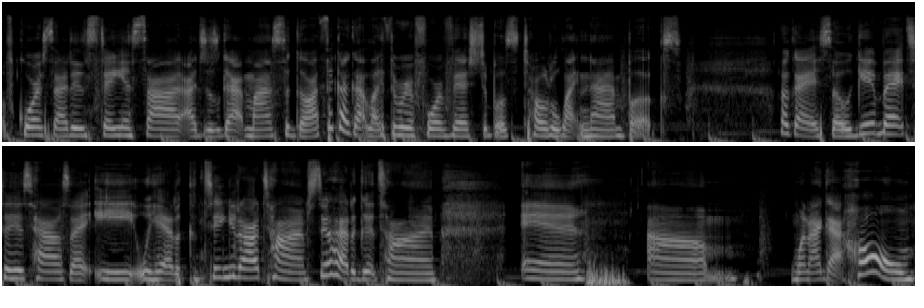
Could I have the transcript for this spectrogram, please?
of course, I didn't stay inside. I just got mine to go. I think I got like three or four vegetables, total like nine bucks. Okay, so we get back to his house. I eat. We had to continued our time, still had a good time. And um, when I got home,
